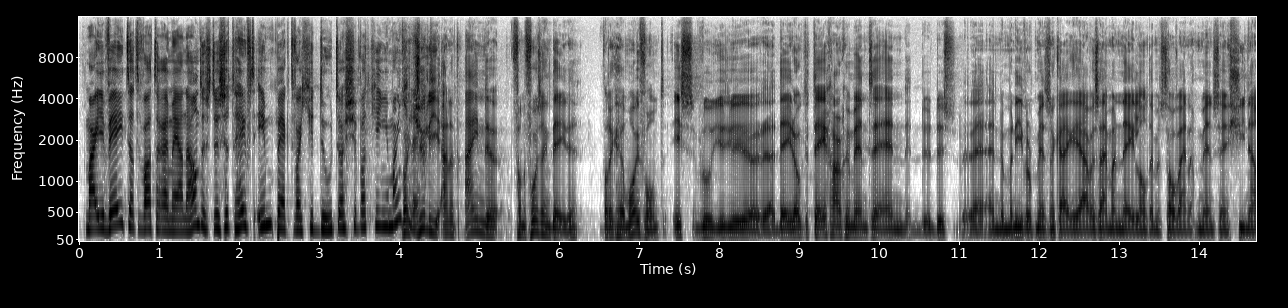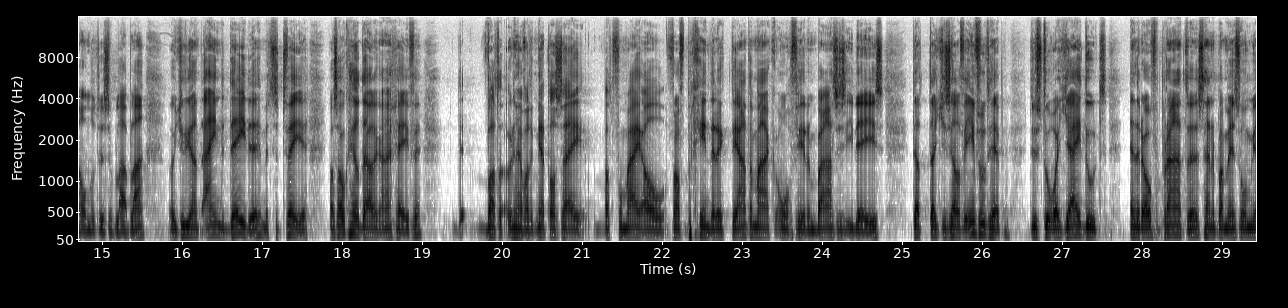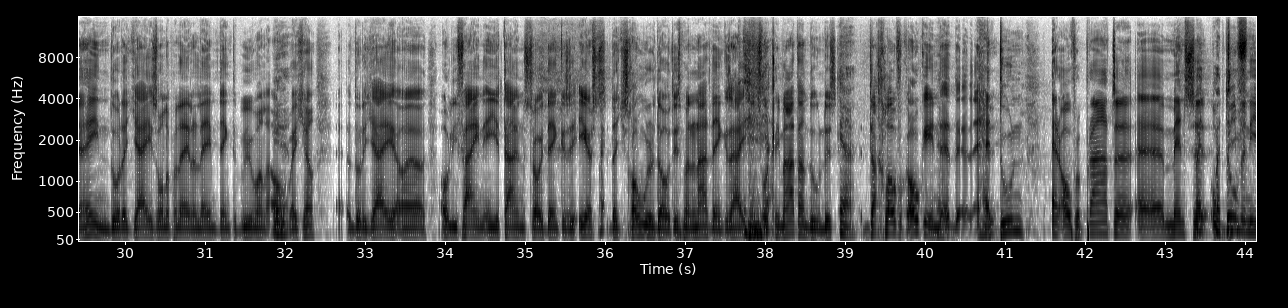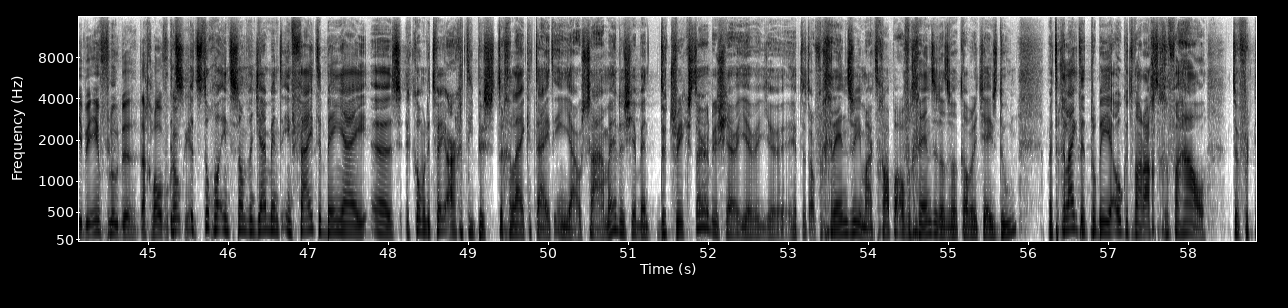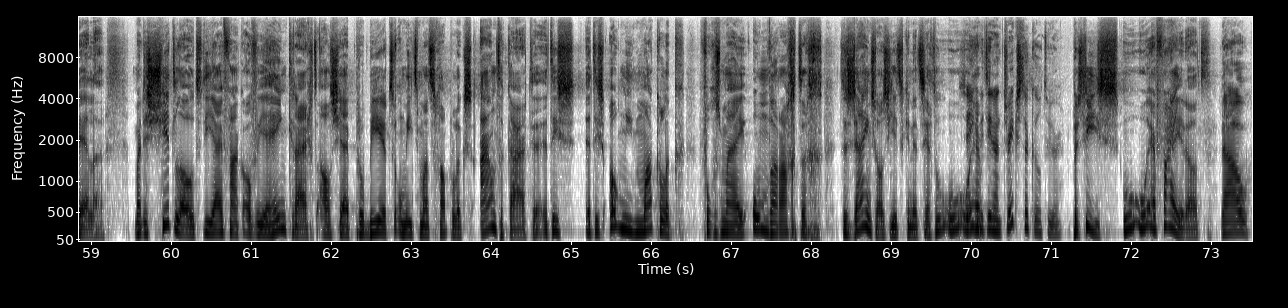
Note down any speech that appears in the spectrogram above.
maar je weet dat wat er mee aan de hand is, dus het heeft impact wat je doet als je wat je in je mandje wat legt. jullie aan het einde van de voorstelling deden, wat ik heel mooi vond, is, ik bedoel, jullie eh, deden ook de tegenargumenten en dus, eh, en de manier waarop mensen dan kijken, ja, we zijn maar Nederland en met zo weinig mensen en China ondertussen, bla bla. Wat jullie aan het einde deden met z'n tweeën, was ook heel duidelijk aangeven. De- wat, nou, wat ik net al zei, wat voor mij al vanaf het begin dat ik theater maak ongeveer een basisidee is, dat, dat je zelf invloed hebt. Dus door wat jij doet en erover praten, zijn er een paar mensen om je heen. Doordat jij zonnepanelen neemt, denkt de buurman, oh, Ja. weet je wel. Eh, Doordat jij eh, olivijn in je tuin strooit, denken ze eerst dat je schoonmoeder dood is, maar daarna denken ze, hij is iets voor klimaat aan het doen. Dus Ja. daar geloof ik ook in. Eh, Het doen, erover praten, eh, mensen Maar- maar op die manier beïnvloeden, daar geloof ik Het, ook in. het is toch wel interessant, want jij bent in feite ben jij, eh, s- komen de twee archetypes tegelijkertijd in jou samen. Hè? Dus jij bent de trickster, dus je, je, je hebt het over grenzen, je maakt grappen over grenzen. Dat is wat cabaretiers doen. Maar tegelijkertijd probeer je ook het waarachtige verhaal te vertellen. Maar de shitload die jij vaak over je heen krijgt als jij probeert om iets maatschappelijks aan te kaarten. Het is, het is ook niet makkelijk, volgens mij, om waarachtig te zijn, zoals Jitske net zegt. Hoe, hoe, hoe Zeker er- niet in een trickstercultuur. Precies. Hoe, hoe ervaar je dat? Nou,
